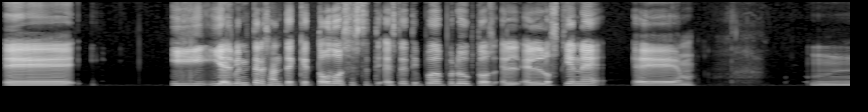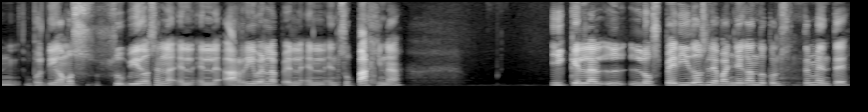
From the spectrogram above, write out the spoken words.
Eh, y, es bien interesante que todos este, este tipo de productos, él, los tiene, eh, mm, pues digamos, subidos en la, en, arriba en su página y que los pedidos le van llegando constantemente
